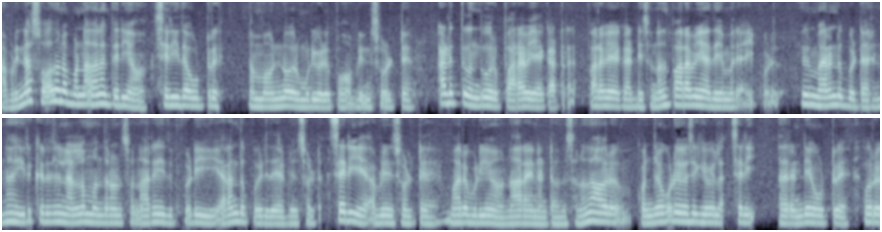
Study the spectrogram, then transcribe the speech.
அப்படின்னா சோதனை பண்ணால் தானே தெரியும். சரி இதை விட்டுரு. நம்ம இன்னொரு முடிவு எடுப்போம் அப்படின்னு சொல்லிட்டு. அடுத்து வந்து ஒரு பறவையை காட்டுற பறவையை காட்டி சொன்னது பறவையும் அதே மாதிரி ஆகி போயிடுது. இவர் மிரண்டு போயிட்டார். என்ன இருக்கிறதுல நல்ல மந்திரம்னு சொன்னார். இது இப்படி இறந்து போயிடுது அப்படின்னு சொல்லிட்டு. சரி அப்படின்னு சொல்லிட்டு மறுபடியும் நாராயணன்ட்ட வந்து சொன்னது அவர் கொஞ்சம் கூட யோசிக்கவே இல்லை சரி அது ரெண்டையும் விட்டுரு. ஒரு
